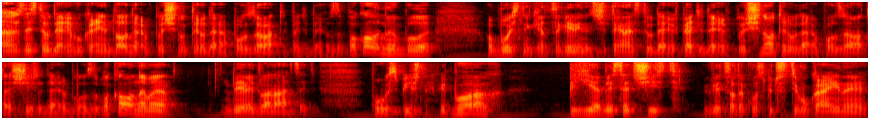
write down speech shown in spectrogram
Е, З 10 ударів в Україні 2 удари в площину, 3 удари по взвороти, 5 ударів заблокованими були. У Боснії Герцеговіни з 14 ударів 5 ударів в площину, 3 удари по взворота, 6 ударів було заблокованими. 9-12 по успішних відборах. 56% успішності в Україні.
